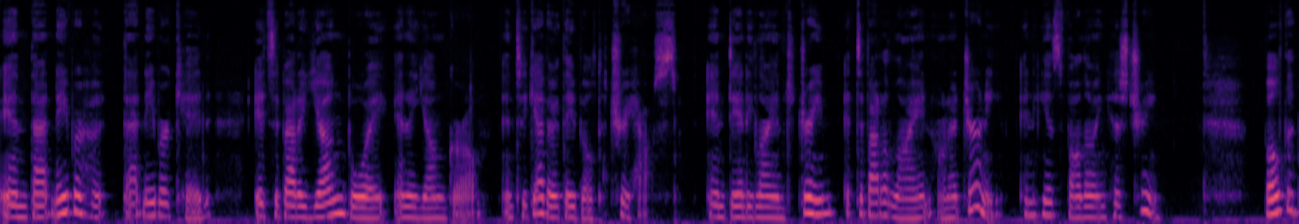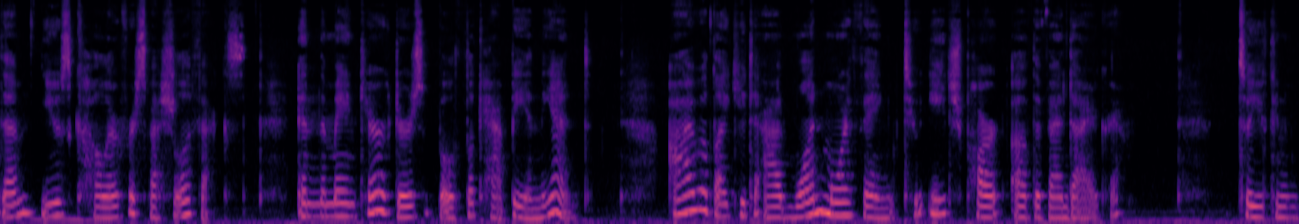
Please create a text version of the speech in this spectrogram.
And that neighborhood, that neighbor kid, it's about a young boy and a young girl, and together they built a treehouse. In Dandelion's Dream, it's about a lion on a journey and he is following his dream. Both of them use color for special effects, and the main characters both look happy in the end. I would like you to add one more thing to each part of the Venn diagram so you can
